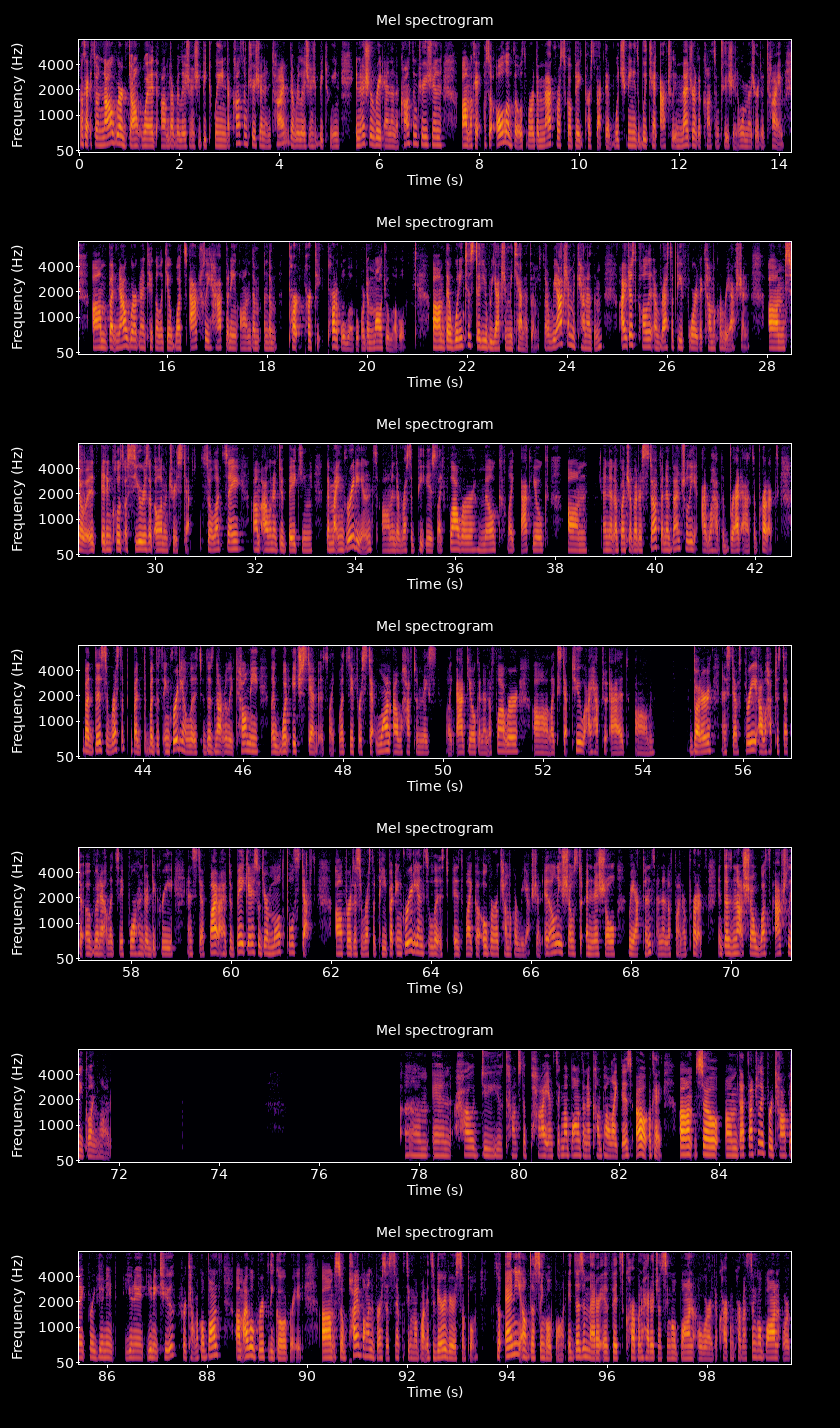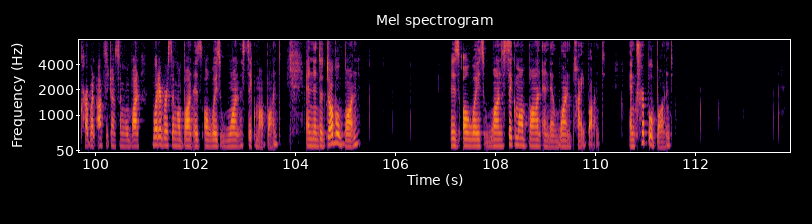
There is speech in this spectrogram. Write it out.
Okay, so now we're done with um, the relationship between the concentration and time, the relationship between initial rate and then the concentration. Um, okay, so all of those were the macroscopic perspective, which means we can actually measure the concentration or measure the time. Um, but now we're going to take a look at what's actually happening on the, on the part, part particle level or the molecule level. Um, that we need to study reaction mechanism. So reaction mechanism, I just call it a recipe for the chemical reaction. Um, so it, it includes a series of elementary steps. So let's say um, I want to do baking, then my ingredients um, in the recipe is like flour, milk, like egg yolk, um, and then a bunch of other stuff and eventually I will have the bread as the product. But this recipe but but this ingredient list does not really tell me like what each step is. Like let's say for step 1 I will have to mix like egg yolk and then a flour. Uh, like step 2 I have to add um butter and step three i will have to set the oven at let's say 400 degree and step five i have to bake it so there are multiple steps uh, for this recipe, but ingredients list is like an overall chemical reaction. It only shows the initial reactants and then the final products. It does not show what's actually going on. Um, and how do you count the pi and sigma bonds in a compound like this? Oh, okay. Um, so um, that's actually for topic for unit unit unit two for chemical bonds. Um, I will briefly go over it. Um, so pi bond versus sigma bond, it's very, very simple. So any of the single bond, it doesn't matter if it's carbon hydrogen single bond or the carbon carbon single bond or carbon oxygen single bond, whatever single bond is always one sigma bond. And then the double bond is always one sigma bond and then one pi bond. And triple bond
